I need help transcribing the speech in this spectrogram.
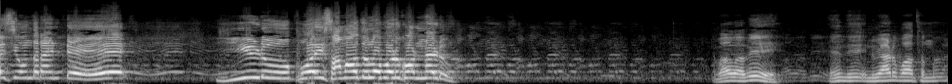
ఏసీ ఉందిరా అంటే ఈడు పోయి సమాధుల్లో పడుకుంటున్నాడు. బాబు అవి? ఏంది నువ్వు ఆడపోతున్నావు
